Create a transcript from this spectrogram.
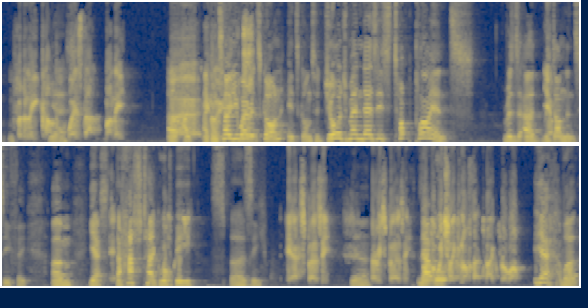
for the League Cup. Yes. Where's that money? Uh, Uh, I, I can know, tell you where it's- gone. It's gone to George Mendes's top clients. Res- uh, Yep. redundancy fee. Um, yes, the hashtag would be Spursy. Yeah, Spursy. Yeah. Very Spursy. Now we'll- shaken off that tag for a while. Yeah, well,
